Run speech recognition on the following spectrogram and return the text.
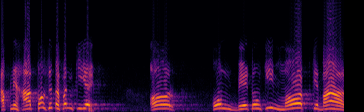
اپنے ہاتھوں سے دفن کیے اور ان بیٹوں کی موت کے بعد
